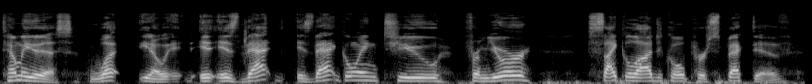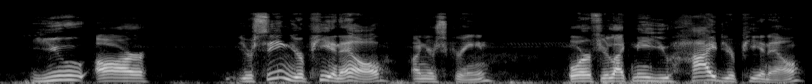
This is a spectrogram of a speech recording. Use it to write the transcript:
Tell me this. What, you know, is that, is that going to, from your psychological perspective, you are, you're seeing your P&L on your screen or if you're like me, you hide your P&L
